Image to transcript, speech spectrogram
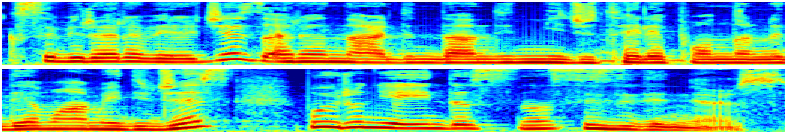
kısa bir ara vereceğiz. Aranın ardından dinleyici telefonlarına devam edeceğiz. Buyurun yayındasınız. Sizi dinliyoruz.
